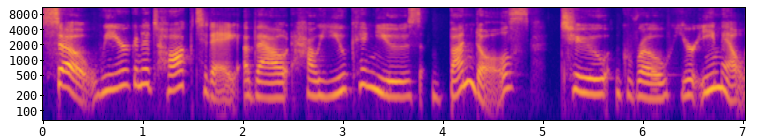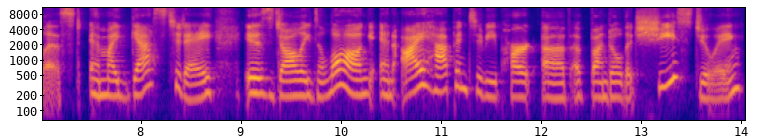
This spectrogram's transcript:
So, we are going to talk today about how you can use bundles to grow your email list. And my guest today is Dolly DeLong, and I happen to be part of a bundle that she's doing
